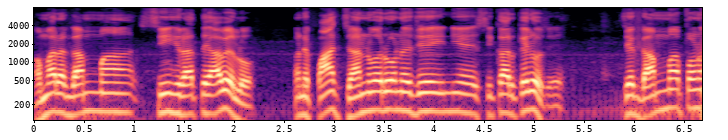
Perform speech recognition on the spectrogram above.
અમારા ગામમાં સિંહ રાતે આવેલો અને પાંચ જાનવરોને જે એને શિકાર કર્યો છે જે ગામમાં પણ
